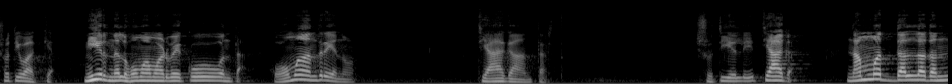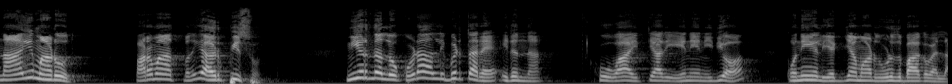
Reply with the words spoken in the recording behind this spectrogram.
ಶ್ರುತಿ ವಾಕ್ಯ ನೀರಿನಲ್ಲಿ ಹೋಮ ಮಾಡಬೇಕು ಅಂತ. ಹೋಮ ಅಂದರೆ ಏನು? ತ್ಯಾಗ ಅಂತ ಅರ್ಥ. ಶ್ರುತಿಯಲ್ಲಿ ತ್ಯಾಗ. ನಮ್ಮದ್ದಲ್ಲದನ್ನಾಗಿ ಮಾಡುವುದು. ಪರಮಾತ್ಮನಿಗೆ ಅರ್ಪಿಸೋದು ನೀರಿನಲ್ಲೂ ಕೂಡ ಅಲ್ಲಿ ಬಿಡ್ತಾರೆ ಇದನ್ನು. ಹೂವು ಇತ್ಯಾದಿ ಏನೇನು ಇದೆಯೋ ಕೊನೆಯಲ್ಲಿ ಯಜ್ಞ ಮಾಡೋದು ಉಳಿದ ಭಾಗವೆಲ್ಲ.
